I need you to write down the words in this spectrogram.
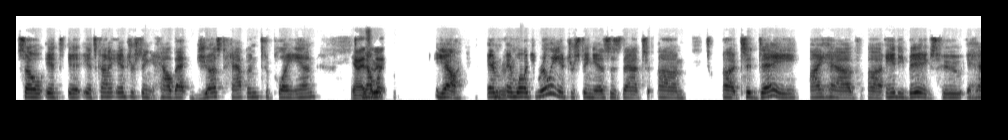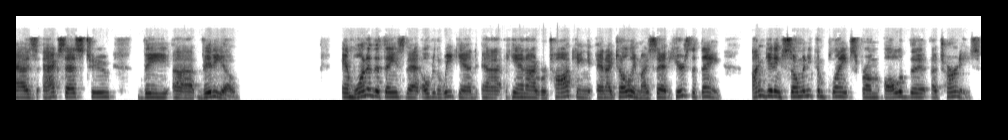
So it's it, it's kind of interesting how that just happened to play in. Yeah, isn't now, it? Yeah, and mm-hmm. and what's really interesting is is that um, uh, today I have uh, Andy Biggs who has access to the uh, video. And one of the things that over the weekend uh, he and I were talking, and I told him, I said, "Here's the thing, I'm getting so many complaints from all of the attorneys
